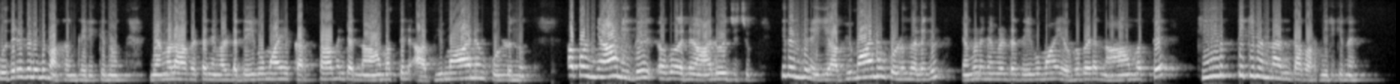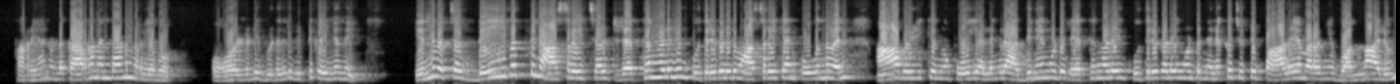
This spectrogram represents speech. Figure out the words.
കുതിരകളിലും അഹങ്കരിക്കുന്നു. ഞങ്ങളാകട്ടെ ഞങ്ങളുടെ ദൈവമായ കർത്താവിന്റെ നാമത്തിൽ അഭിമാനം കൊള്ളുന്നു. അപ്പോൾ ഞാൻ ഇത് പിന്നെ ആലോചിച്ചു. ഇതെന്തിനാ ഈ അഭിമാനം കൊള്ളുന്നു? അല്ലെങ്കിൽ ഞങ്ങൾ ഞങ്ങളുടെ ദൈവമായ യഹോബയുടെ നാമത്തെ കീർത്തിക്കുമെന്നാണ് എന്താ പറഞ്ഞിരിക്കുന്നത്? പറയാനുള്ള കാരണം എന്താണെന്ന് അറിയാവോ ഓൾറെഡി വിടുതൽ കിട്ടിക്കഴിഞ്ഞെന്നേ. എന്ന് വെച്ചാൽ ദൈവത്തിൽ ആശ്രയിച്ചാൽ രഥങ്ങളിലും കുതിരകളിലും ആശ്രയിക്കാൻ പോകുന്നവൻ ആ വഴിക്ക് അങ്ങ് പോയി അല്ലെങ്കിൽ അതിനെയും കൊണ്ട് രഥങ്ങളെയും കുതിരകളെയും കൊണ്ട് നിനക്ക് ചുറ്റും പാളയം ഇറങ്ങി വന്നാലും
